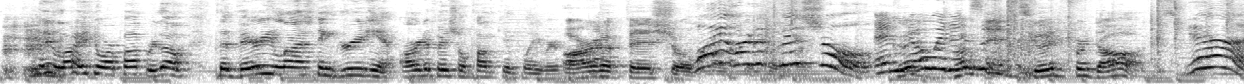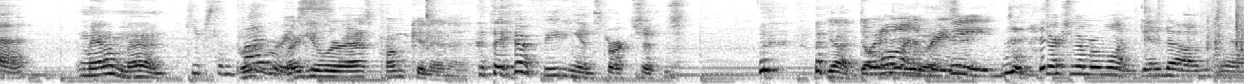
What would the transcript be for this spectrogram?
they lied to our puppers. Oh, the very last ingredient, artificial pumpkin flavor. Artificial. Why pumpkin flavor. artificial? And Good- no, it pumpkin's isn't. good for dogs. Yeah, Man, oh man. keeps them Put fibrous. regular ass pumpkin in it. They have feeding instructions. Yeah, don't Put it in do it. Feed. Instruction number one: get a dog. Yeah.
